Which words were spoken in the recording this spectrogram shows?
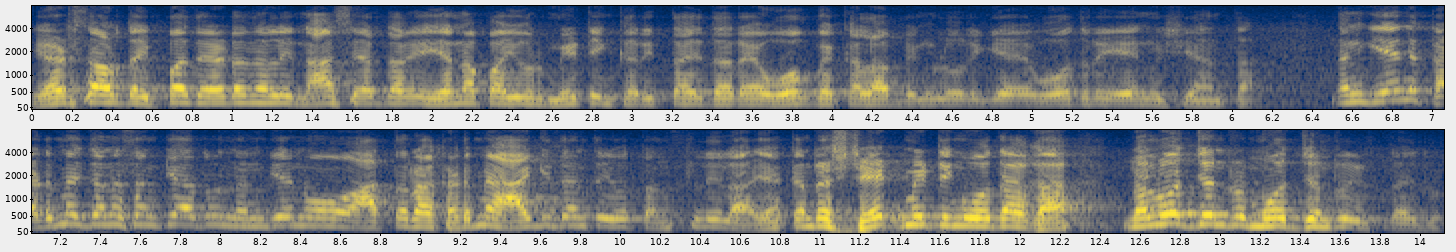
ಎರಡು ಸಾವಿರದ ಇಪ್ಪತ್ತೆರಡರಲ್ಲಿ ನಾ ಸೇರಿದಾಗ ಏನಪ್ಪ ಇವ್ರು ಮೀಟಿಂಗ್ ಕರಿತಾ ಇದ್ದಾರೆ, ಹೋಗ್ಬೇಕಲ್ಲ ಬೆಂಗಳೂರಿಗೆ, ಹೋದರೆ ಏನು ವಿಷಯ ಅಂತ. ನನಗೇನು ಕಡಿಮೆ ಜನಸಂಖ್ಯೆ ಆದರೂ ನನಗೇನು ಆ ಥರ ಕಡಿಮೆ ಆಗಿದೆ ಅಂತ ಇವತ್ತು ಅನಿಸ್ಲಿಲ್ಲ. ಯಾಕಂದರೆ ಸ್ಟೇಟ್ ಮೀಟಿಂಗ್ ಹೋದಾಗ ನಲ್ವತ್ತು ಜನರು, ಮೂವತ್ತು ಜನರು ಇರ್ತಾಯಿದ್ರು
